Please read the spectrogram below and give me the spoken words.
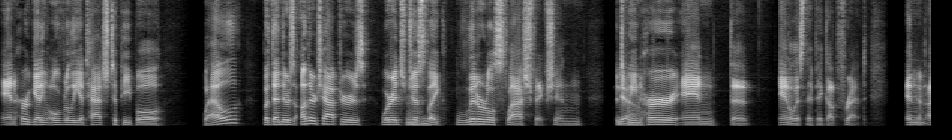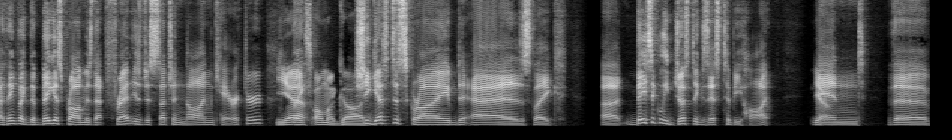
and her getting overly attached to people well, but then there's other chapters where it's just Mhm. like literal slash fiction between Yeah. her and the analyst they pick up, Fred. And I think like the biggest problem is that Fred is just such a non-character. Yes. oh my god. She gets described as like uh basically just exists to be hot yeah. and the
